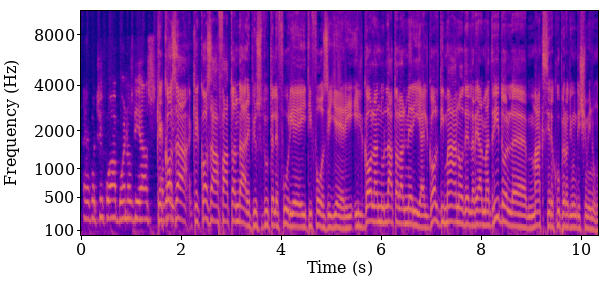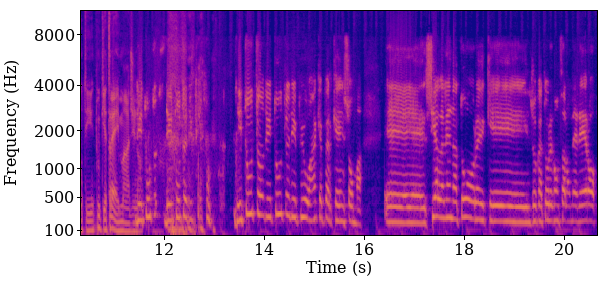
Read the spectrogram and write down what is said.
qua, eccoci qua buenos dias. Che cosa, che cosa, ha fatto andare più su tutte le furie i tifosi ieri? Il gol annullato all'Almeria il gol di mano del Real Madrid o il eh, maxi recupero di 11 minuti? Tutti e tre immagino. Di tutto, di tutto e di più. Di tutto, di tutto e di più anche perché insomma eh, sia l'allenatore che il giocatore Gonzalo Merero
